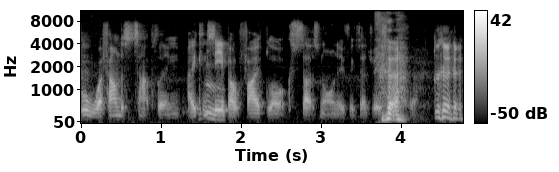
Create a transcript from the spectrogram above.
Oh, I found a sapling. I can see about five blocks. That's not an over exaggeration.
